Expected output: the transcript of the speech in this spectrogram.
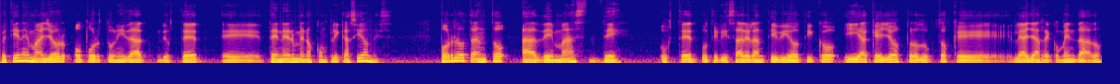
pues tiene mayor oportunidad de usted eh, tener menos complicaciones. Por lo tanto, además de usted utilizar el antibiótico y aquellos productos que le hayan recomendado,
